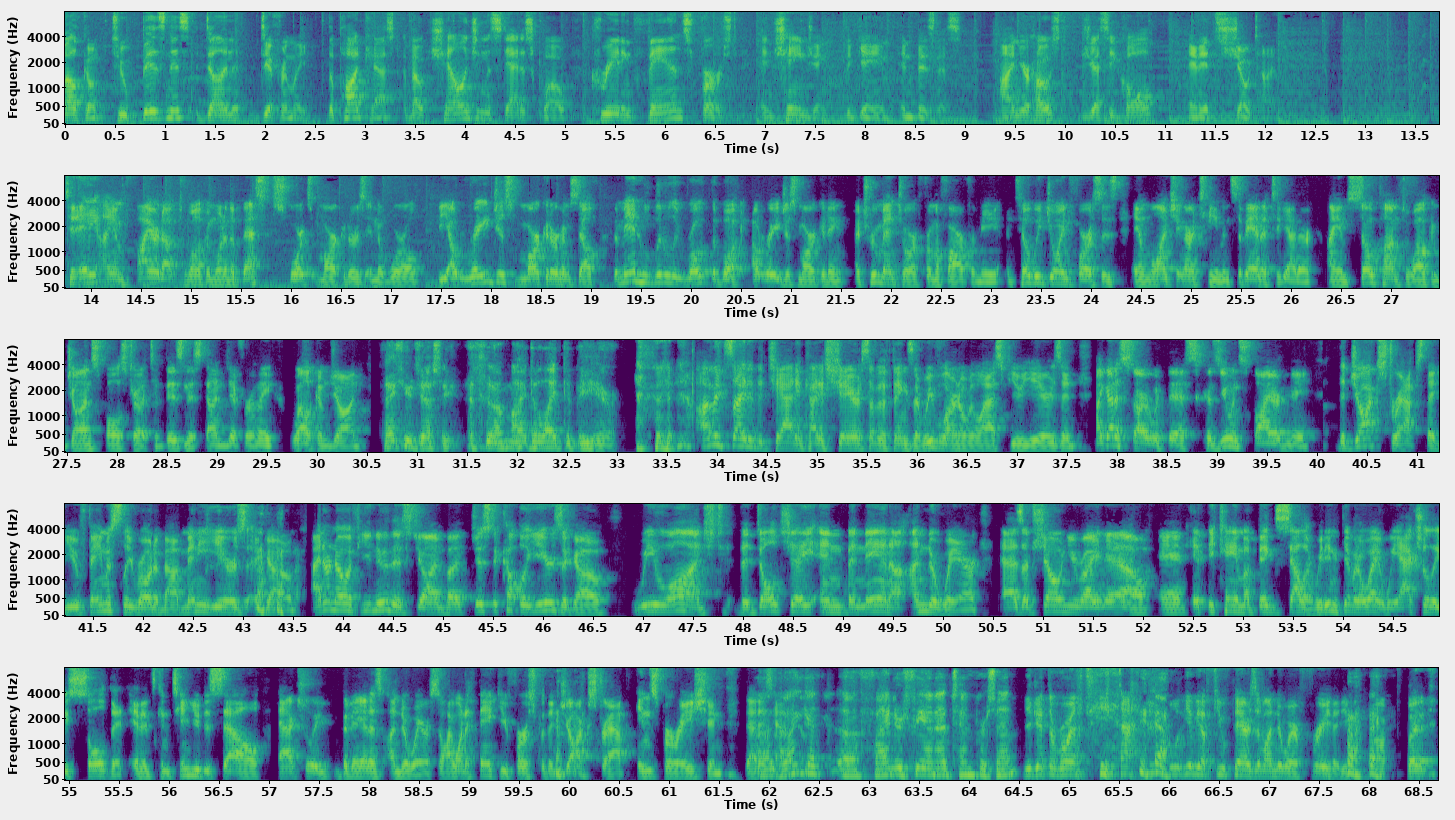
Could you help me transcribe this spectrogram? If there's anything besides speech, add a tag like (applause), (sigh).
Welcome to Business Done Differently, the podcast about challenging the status quo, creating fans first, and changing the game in business. I'm your host, Jesse Cole, and it's showtime. Today, I am fired up to welcome one of the best sports marketers in the world, the outrageous marketer himself, the man who literally wrote the book, Outrageous Marketing, a true mentor from afar for me until we joined forces in launching our team in Savannah together. I am so pumped to welcome John Spoelstra to Business Done Differently. Welcome, John. Thank you, Jesse. It's uh, my delight to be here. (laughs) I'm excited to chat and kind of share some of the things that we've learned over the last few years. And I got to start with this because you inspired me. The jock straps that you famously wrote about many years ago. (laughs) I don't know if you knew this, John, but just a couple years ago, we launched the Dolce and Banana underwear, as I've shown you right now, and it became a big seller. We didn't give it away; we actually sold it, and it's continued to sell actually bananas underwear. So I want to thank you first for the jockstrap (laughs) inspiration that is. Uh, do I get uh, finder's fee on that ten percent? You get the royalty. (laughs) (laughs) yeah. We'll give you a few pairs of underwear free that you. Can but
